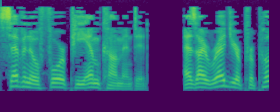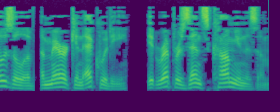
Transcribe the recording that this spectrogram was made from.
7:04 p.m. commented, "As I read your proposal of American equity, it represents communism.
